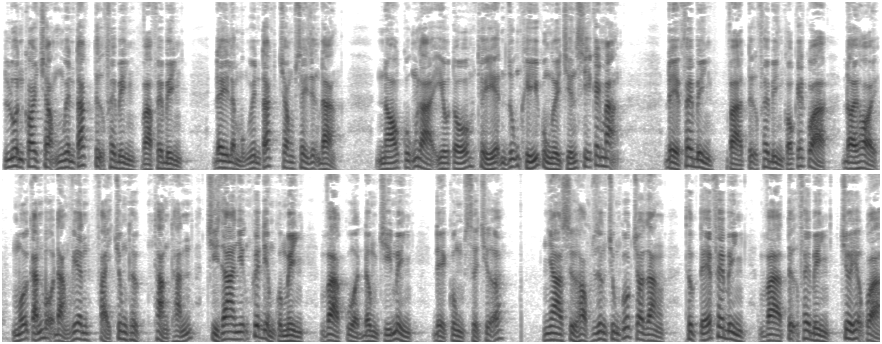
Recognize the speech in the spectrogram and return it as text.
luôn coi trọng nguyên tắc tự phê bình và phê bình. Đây là một nguyên tắc trong xây dựng Đảng. Nó cũng là yếu tố thể hiện dũng khí của người chiến sĩ cách mạng – để phê bình và tự phê bình có kết quả, đòi hỏi mỗi cán bộ đảng viên phải trung thực, thẳng thắn, chỉ ra những khuyết điểm của mình và của đồng chí mình để cùng sửa chữa. Nhà sử học Dương Trung Quốc cho rằng thực tế phê bình và tự phê bình chưa hiệu quả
